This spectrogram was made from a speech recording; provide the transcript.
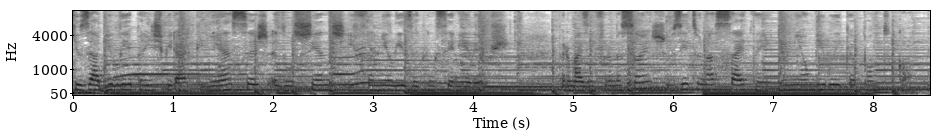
que usa a Bíblia para inspirar crianças, adolescentes e famílias a conhecerem a Deus. Para mais informações, visite o nosso site em uniãobíblica.com.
